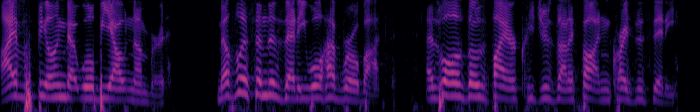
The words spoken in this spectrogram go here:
I have a feeling that we'll be outnumbered. Mephiles and the Zeti will have robots, as well as those fire creatures that I fought in Crisis City.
